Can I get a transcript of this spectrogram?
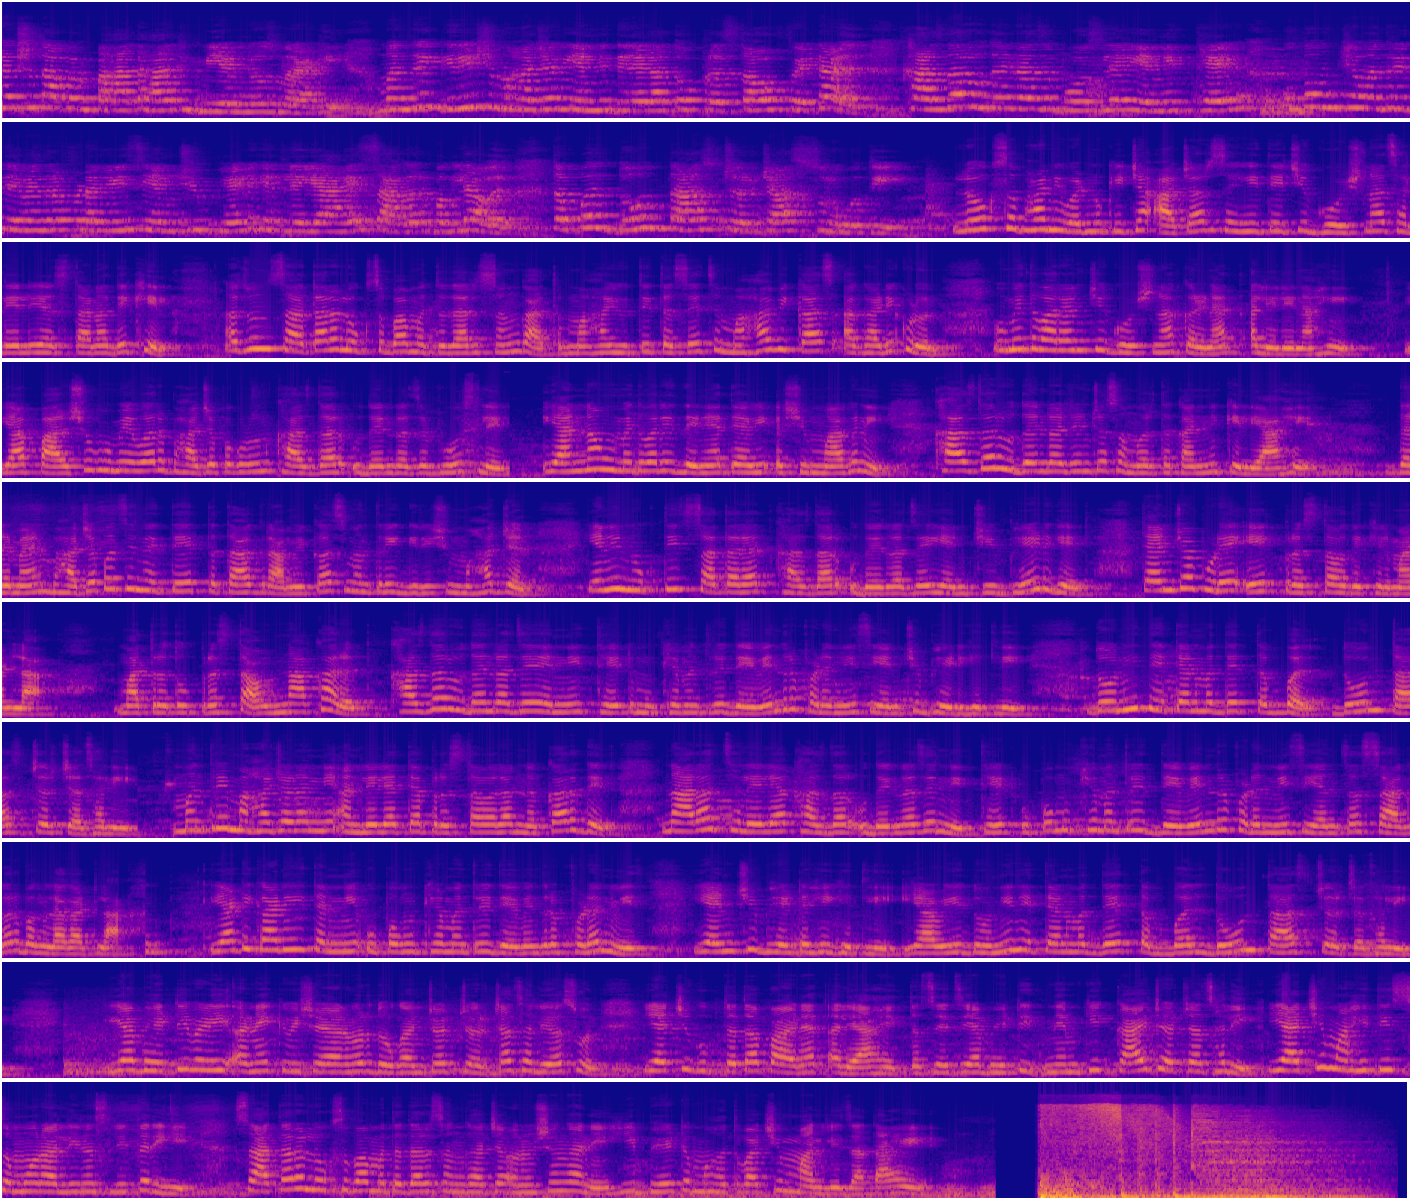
दक्षता आपण पाहत आहात व्हीएम न्यूज मराठी. मंत्री गिरीश महाजन यांनी दिलेला तो प्रस्ताव फेटाळत खासदार उदयनराजे भोसले यांनी थेट उपमुख्यमंत्री देवेंद्र फडणवीस यांची भेट घेतलेली आहे सागर बंगल्यावर. तब्बल दोन तास चर्चा सुरू होती. लोकसभा निवडणुकीच्या आचारसंहितेची घोषणा झालेली असताना देखील अजून सातारा लोकसभा मतदारसंघात महायुती तसेच महाविकास आघाडीकडून उमेदवारांची घोषणा करण्यात आलेली नाही. या पार्श्वभूमीवर भाजपकडून खासदार उदयनराजे भोसले यांना उमेदवारी देण्यात यावी अशी मागणी खासदार उदयनराजेंच्या समर्थकांनी केली आहे. दरम्यान भाजपचे नेते तथा ग्रामविकास मंत्री गिरीश महाजन यांनी नुकतीच साताऱ्यात खासदार उदयनराजे यांची भेट घेत त्यांच्यापुढे एक प्रस्ताव देखील मांडला. मात्र तो प्रस्ताव नाकारत खासदार उदयनराजे यांनी थेट मुख्यमंत्री देवेंद्र फडणवीस यांची भेट घेतली. दोन्ही नेत्यांमध्ये तब्बल दोन तास चर्चा झाली. मंत्री महाजनांनी आणलेल्या त्या प्रस्तावाला नकार देत नाराज झालेल्या खासदार उदयनराजेंनी थेट उपमुख्यमंत्री देवेंद्र फडणवीस यांचा सागर बंगला गाठला. या ठिकाणी त्यांनी उपमुख्यमंत्री देवेंद्र फडणवीस यांची भेटही घेतली. यावेळी दोन्ही नेत्यांमध्ये तब्बल दोन तास चर्चा झाली. या भेटीवेळी अनेक विषयांवर दोघांच्या चर्चा झाली असून याची गुप्तता पाळण्यात आली आहे. तसेच या भेटीत नेमकी काय चर्चा झाली याची माहिती समोर आली नसली तरीही सातारा लोकसभा मतदारसंघाच्या अनुषंगाने ही भेट महत्त्वाची मानली जात आहे.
